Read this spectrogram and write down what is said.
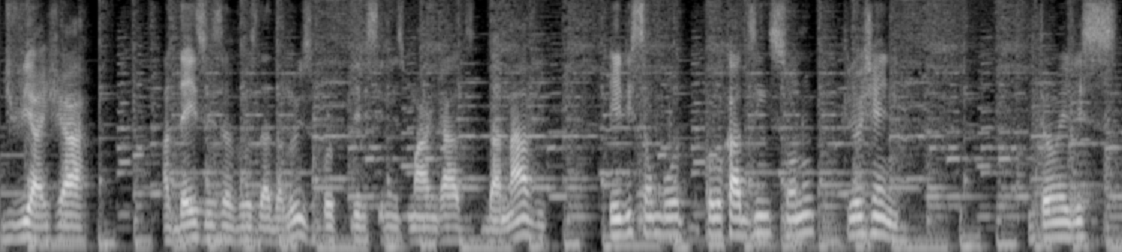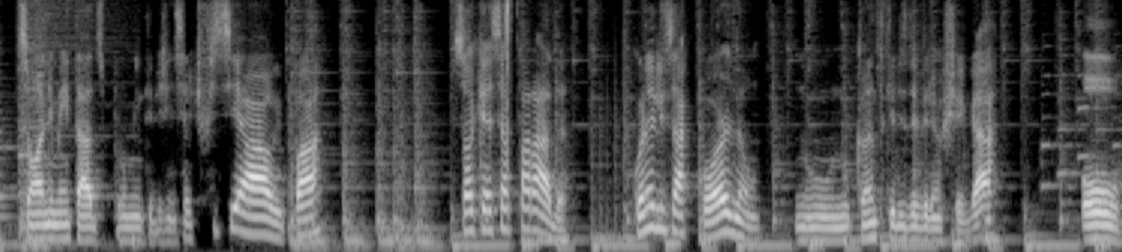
de viajar a 10 vezes a velocidade da luz, o corpo deles serem esmagados da nave, eles são colocados em sono criogênico. Então eles são alimentados por uma inteligência artificial e pá. Só que essa é a parada. Quando eles acordam no, no canto que eles deveriam chegar, ou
